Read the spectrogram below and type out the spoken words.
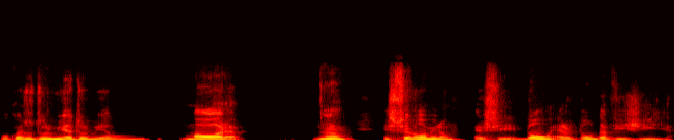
Ou quando dormia, dormia uma hora. Né? Esse fenômeno, esse dom, era o dom da vigília.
